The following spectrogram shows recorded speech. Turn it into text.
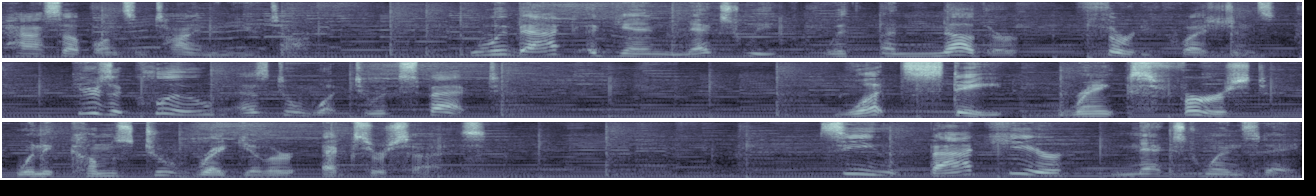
pass up on some time in Utah. We'll be back again next week with another 30 questions. Here's a clue as to what to expect. What state ranks first when it comes to regular exercise? See you back here next Wednesday.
